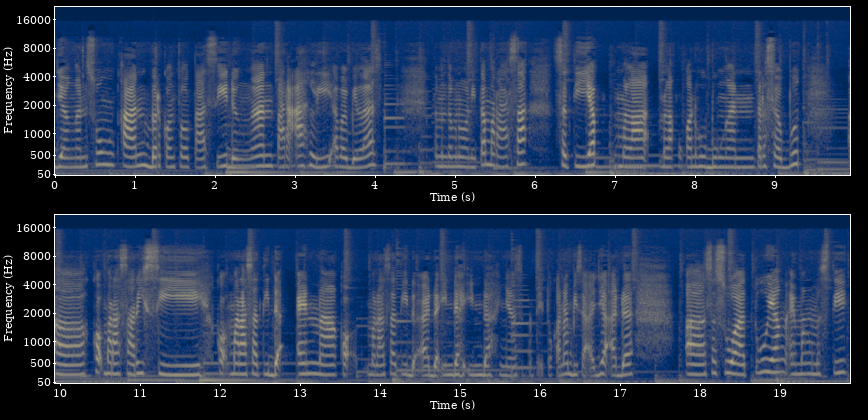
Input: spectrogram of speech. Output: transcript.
jangan sungkan berkonsultasi dengan para ahli apabila teman-teman wanita merasa setiap mela melakukan hubungan tersebut uh, kok merasa risih, kok merasa tidak enak, kok merasa tidak ada indah-indahnya seperti itu karena bisa aja ada uh, sesuatu yang emang mesti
